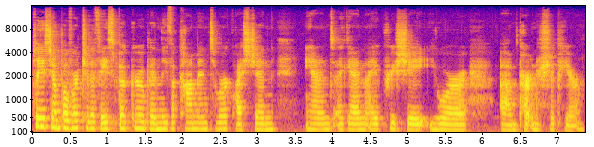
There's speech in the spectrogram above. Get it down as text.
Please jump over to the Facebook group and leave a comment or a question. And again, I appreciate your um, partnership here.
